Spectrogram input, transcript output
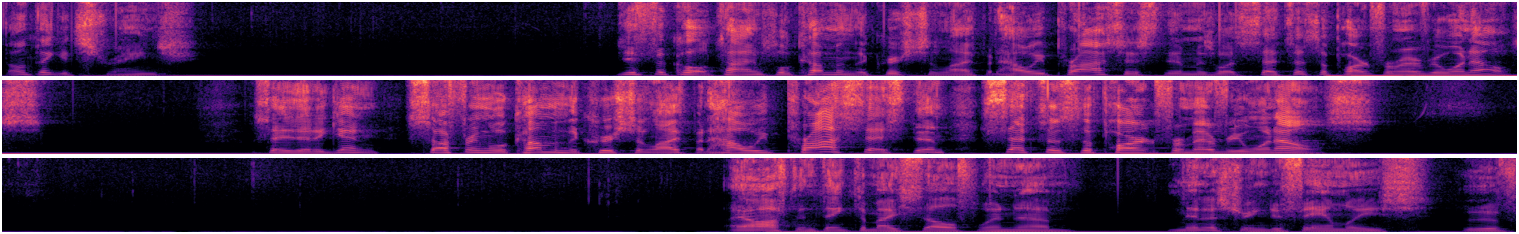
Don't think it's strange. Difficult times will come in the Christian life, but how we process them is what sets us apart from everyone else say that again. Suffering will come in the Christian life, but how we process them sets us apart from everyone else. I often think to myself when um, ministering to families who have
